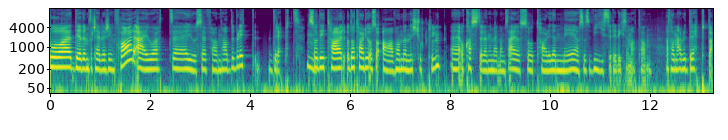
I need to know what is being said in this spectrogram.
Og det de forteller sin far, er jo at uh, Josef han hadde blitt drept. Mm. Så de tar, og da tar de også av han denne kjortelen uh, og kaster den imellom seg, og så tar de den med, og så viser de liksom at han at han er blitt drept, da.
